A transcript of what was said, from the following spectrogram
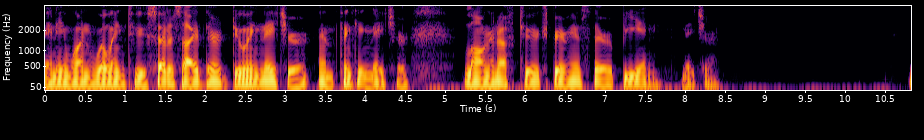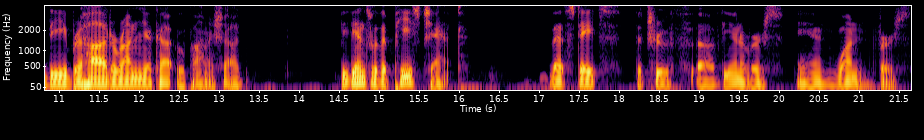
Anyone willing to set aside their doing nature and thinking nature long enough to experience their being nature. The Brihadaranyaka Upanishad begins with a peace chant that states the truth of the universe in one verse.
